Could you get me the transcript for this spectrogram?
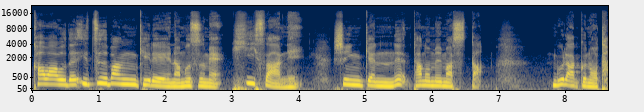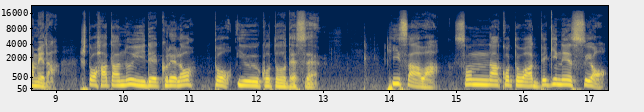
カワウで一番綺麗な娘、ヒサに真剣に頼めました。部落のためだ。一旗脱いでくれろということです。ヒサは、そんなことはできねえっすよ、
